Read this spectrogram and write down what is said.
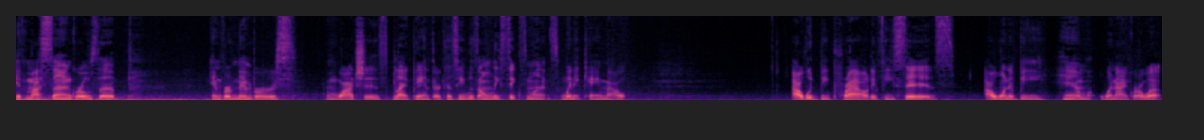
If my son grows up and remembers and watches Black Panther, because he was only six months when it came out I would be proud if he says, I want to be him when I grow up.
